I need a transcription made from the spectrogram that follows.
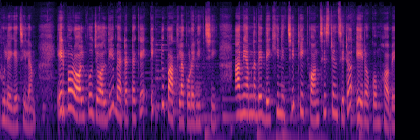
ভুলে গেছিলাম। এরপর অল্প জল দিয়ে ব্যাটারটাকে একটু পাতলা করে নিচ্ছি। আমি আপনাদের দেখিয়ে নিচ্ছি ঠিক কনসিস্টেন্সিটা এরকম হবে।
